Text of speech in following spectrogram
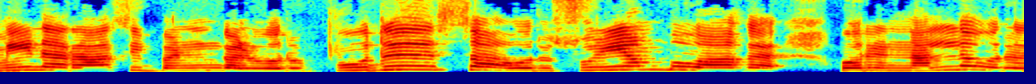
மீன ராசி பெண்கள் ஒரு புதுசா ஒரு சுயம்புவாக ஒரு நல்ல ஒரு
